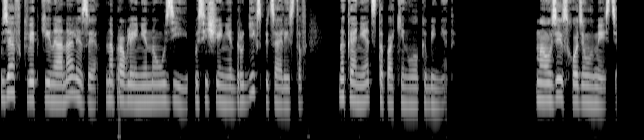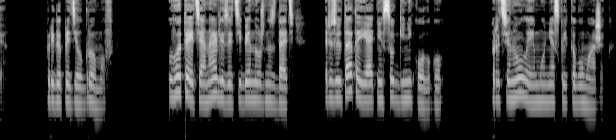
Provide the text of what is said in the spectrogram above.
Взяв квитки на анализы, направление на УЗИ и посещение других специалистов, наконец-то покинула кабинет. «На УЗИ сходим вместе», предупредил Громов. «Вот эти анализы тебе нужно сдать. Результаты я отнесу к гинекологу». Протянула ему несколько бумажек.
